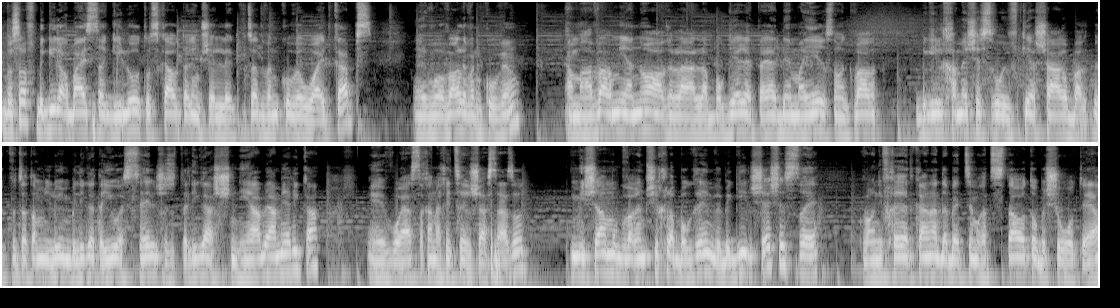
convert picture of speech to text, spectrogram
בסוף בגיל 14 גילו אותו סקאוטרים של קבוצת ונקובר וייטקאפס, והוא עבר לוונקובר. המעבר מהנוער לבוגרת היה די מהיר, זאת אומרת כבר בגיל 15 הוא הבקיע שער בקבוצת המילואים בליגת ה-USL, שזאת הליגה השנייה באמריקה, והוא היה השחקן הכי צעיר שעשה זאת. משם הוא כבר המשיך לבוגרים, ובגיל 16 כבר נבחרת קנדה בעצם רצתה אותו בשורותיה.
